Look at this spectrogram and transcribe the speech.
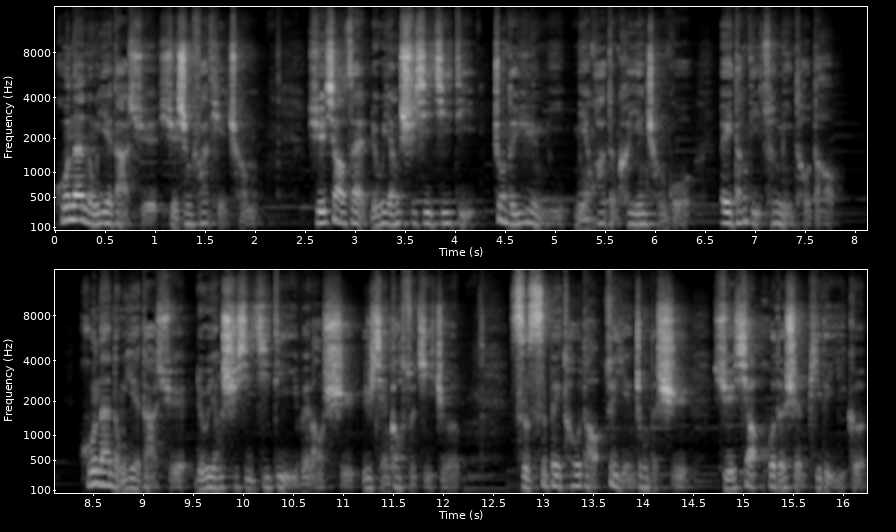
湖南农业大学学生发帖称，学校在浏阳实习基地种的玉米、棉花等科研成果被当地村民偷盗。湖南农业大学浏阳实习基地一位老师日前告诉记者，此次被偷盗最严重的是学校获得审批的一个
